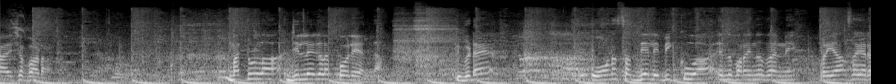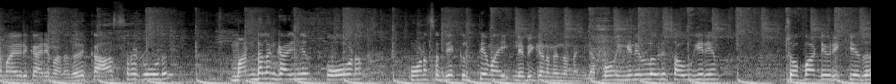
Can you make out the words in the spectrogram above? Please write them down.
കാഴ്ചപ്പാടാണ്. മറ്റുള്ള ജില്ലകളെ പോലെയല്ല. ഇവിടെ ഓണസദ്യ ലഭിക്കുക എന്ന് പറയുന്നത് തന്നെ പ്രയാസകരമായ ഒരു കാര്യമാണ്. അതായത് കാസർഗോഡ് മണ്ഡലം കഴിഞ്ഞ് പോകണം ഓണസദ്യ കൃത്യമായി ലഭിക്കണമെന്നുണ്ടെങ്കിൽ. അപ്പോൾ ഇങ്ങനെയുള്ള ഒരു സൗകര്യം ചോപ്പാട്ടി ഒരുക്കിയത്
